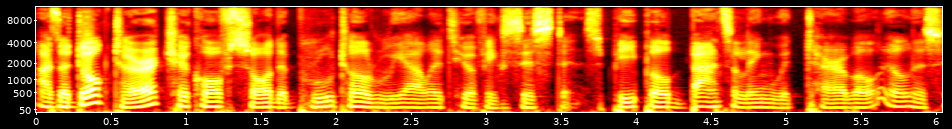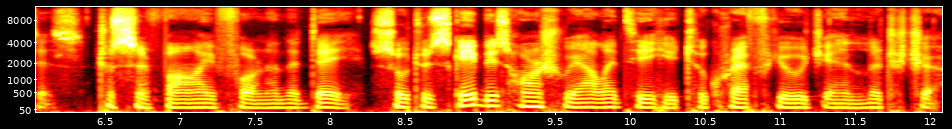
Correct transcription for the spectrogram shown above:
As a doctor, Chekhov saw the brutal reality of existence, people battling with terrible illnesses to survive for another day. So to escape this harsh reality, he took refuge in literature.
